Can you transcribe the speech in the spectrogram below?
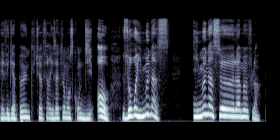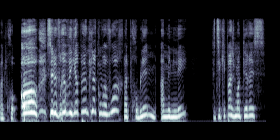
Eh Vegapunk, tu vas faire exactement ce qu'on te dit. Oh Zoro, il menace Il menace euh, la meuf, là. Pas de pro... Oh C'est le vrai Vegapunk, là, qu'on va voir Pas de problème, amène-les. Cet équipage m'intéresse.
